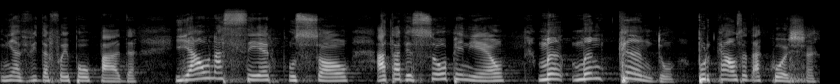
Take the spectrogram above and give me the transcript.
minha vida foi poupada. E ao nascer o sol, atravessou Peniel, man, mancando por causa da coxa.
